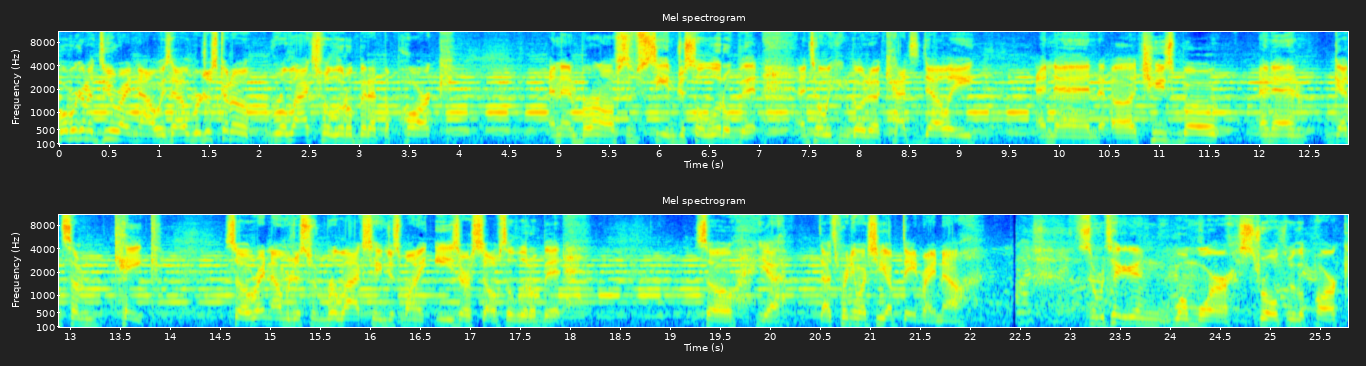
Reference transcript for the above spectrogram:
what we're gonna do right now is that we're just gonna relax for a little bit at the park and then burn off some steam just a little bit until we can go to Katz's Deli and then uh, Cheese Boat and then get some cake. So right now we're just relaxing, just want to ease ourselves a little bit. So yeah, that's pretty much the update right now. So we're taking one more stroll through the park.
